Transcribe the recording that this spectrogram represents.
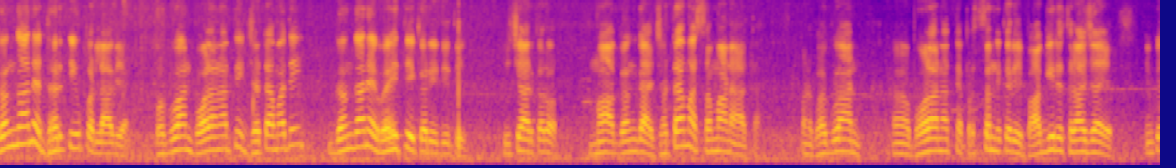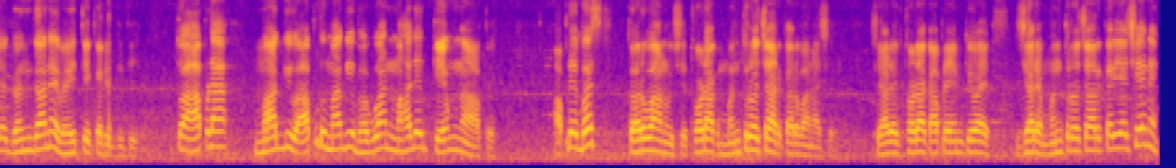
ગંગાને ધરતી ઉપર લાવ્યા. ભગવાન ભોળાનાથની જટામાંથી ગંગાને વહેતી કરી દીધી. વિચાર કરો, માં ગંગા જટામાં સમાણા હતા. પણ ભગવાન ભોળાનાથને પ્રસન્ન કરી ભાગીરથ રાજાએ એમ કે ગંગાને વહેતી કરી દીધી. તો આપણા માગ્યું, આપણું માગ્યું ભગવાન મહાદેવ કેમ ના આપે? આપણે બસ કરવાનું છે, થોડાક મંત્રોચ્ચાર કરવાના છે. જ્યારે થોડાક આપણે એમ કહેવાય, જ્યારે મંત્રોચ્ચાર કરીએ છીએ ને,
